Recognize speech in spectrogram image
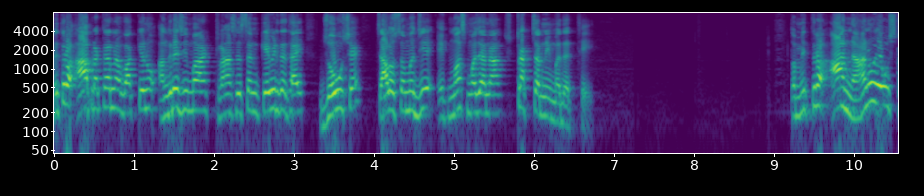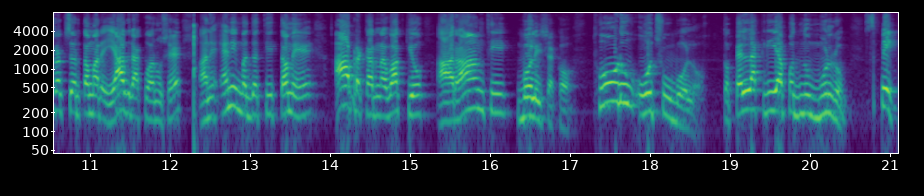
મિત્રો, આ પ્રકારના વાક્યનું અંગ્રેજીમાં ટ્રાન્સલેશન કેવી રીતે થાય જોવું છે? ચાલો સમજીએ એક મસ્ત મજાના સ્ટ્રક્ચરની મદદથી. તો મિત્ર, આ નાનું એવું સ્ટ્રક્ચર તમારે યાદ રાખવાનું છે અને એની મદદથી તમે આ પ્રકારના વાક્યો આરામથી બોલી શકો. થોડું ઓછું બોલો. તો પહેલા ક્રિયાપદનું મૂળ રૂપ સ્પીક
